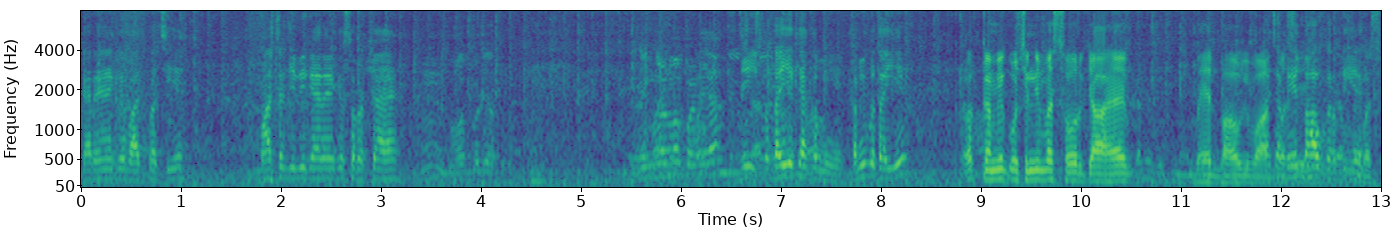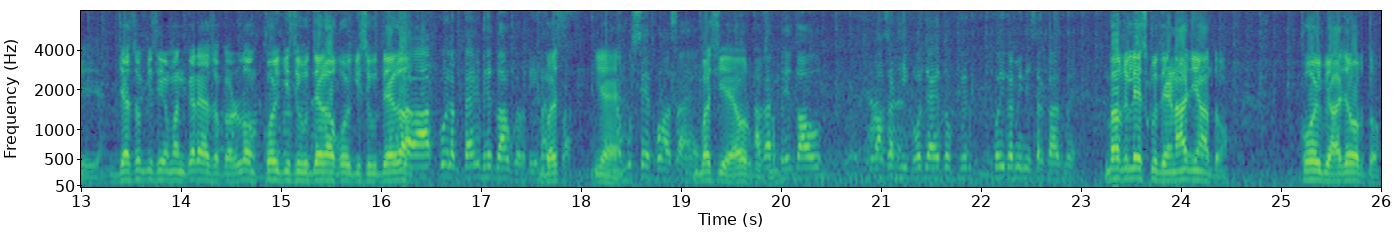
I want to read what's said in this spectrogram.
कह रहे हैं कि भाजपा अच्छी है। मास्टर जी भी कह रहे हैं कि सुरक्षा है। बहुत बढ़िया जी बताइए क्या कमी है? कमी बताइए। और कमी कुछ नहीं बस और क्या है? भेदभाव की बात अच्छा, बस भेदभाव करती है। बस यही है। जैसो किसी का मन करे ऐसा कर लो। कोई किसी को देगा कोई किसी को मतलब देगा आपको लगता है कि भेदभाव करती है बस भाजपा? ये है। मतलब उससे थोड़ा सा है। बस ये है और अगर भेदभाव थोड़ा सा ठीक हो जाए तो फिर कोई कमी नहीं सरकार में। बस अखिलेश को देना आज यहाँ तो। कोई भी आ जाओ अब तो।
